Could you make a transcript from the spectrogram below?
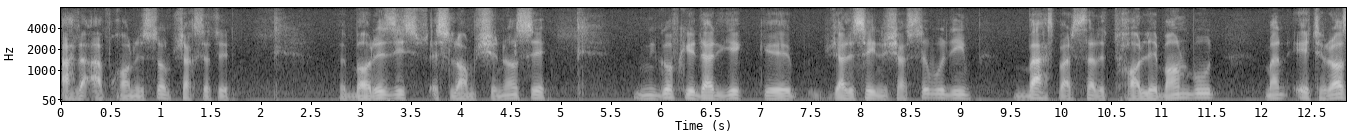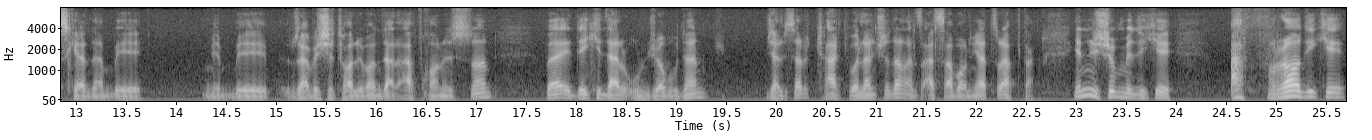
اهل افغانستان. شخصیت بارزی اسلام شناس. می‌گفت که در یک جلسه نشسته بودیم. بحث بر سر طالبان بود. من اعتراض کردم به به روش طالبان در افغانستان و ایده که در اونجا بودن جلسه رو ترک بلند شدن از عصبانیت رفتن. یعنی نشون میده که افرادی که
